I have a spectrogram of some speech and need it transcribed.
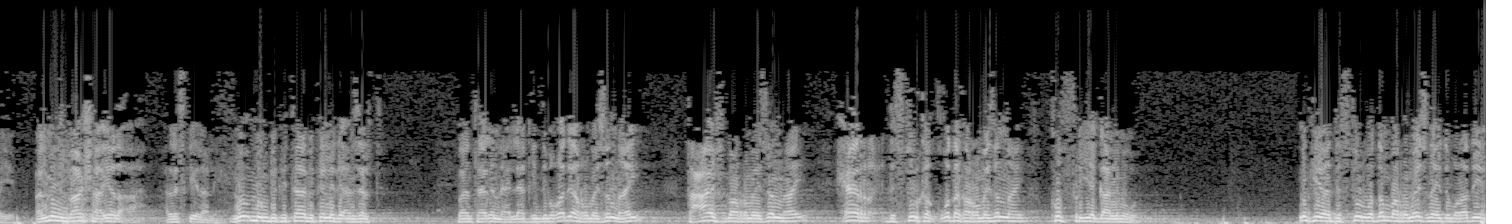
Ayb almuhim baasha iyada ah halayska ilaaliya nu'min bikitaabika aladii anzalta. Baan taagannahay laakiin dimuqraadiyaan rumaysannahay tacaayush baan rumaysannahay xeer dastuurka waddankaan rumaysannahay kufri iyo gaalnimo wey ninkii dastuur waddan baan rumaysnahay dimuqraadiya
